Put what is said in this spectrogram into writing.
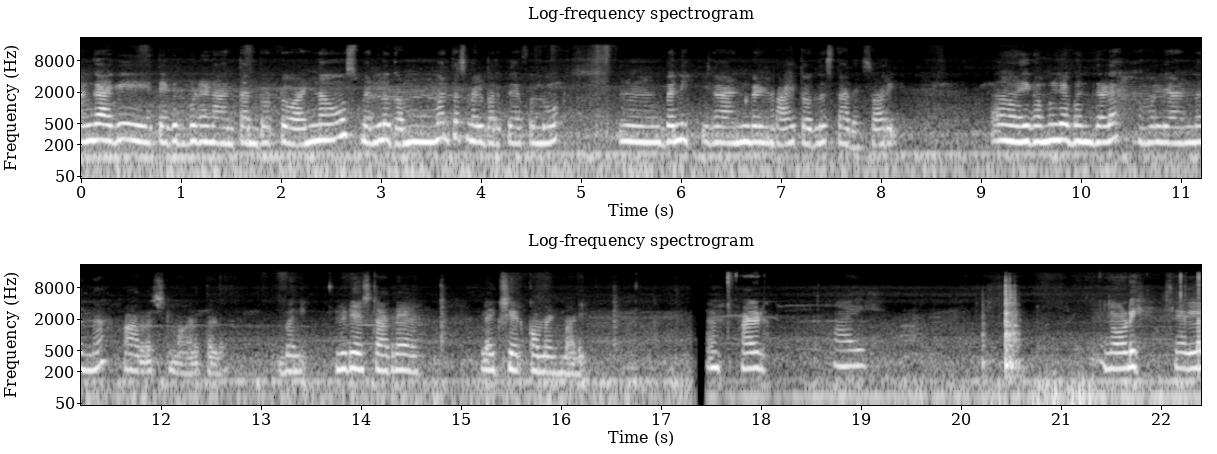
ಹಂಗಾಗಿ ತೆಗೆದ್ಬಿಡೋಣ ಅಂತ ಅಂದ್ಬಿಟ್ಟು ಹಣ್ಣು, ಸ್ಮೆಲ್ಲು ಗಮ್ಮಂತ ಸ್ಮೆಲ್ ಬರುತ್ತೆ ಫುಲ್ಲು ಬನ್ನಿ. ಈಗ ಹಣ್ಣುಗಳನ್ನ ಬಾಯಿ ತೊದಲಿಸ್ತಾ ಇದೆ. ಸಾರಿ ಈಗ ಅಮೂಲ್ಯ ಬಂದಿದ್ದಾಳೆ ಅಮೂಲ್ಯ ಹಣ್ಣನ್ನು ಹಾರ್ವೆಸ್ಟ್ ಮಾಡ್ತಾಳೆ. ಬನ್ನಿ. ವಿಡಿಯೋ ಇಷ್ಟ ಆದರೆ ಲೈಕ್ ಶೇರ್ ಕಾಮೆಂಟ್ ಮಾಡಿ. ಹಾಂ ಹೇಳು. ಹಾಯ್ ನೋಡಿ ಎಲ್ಲ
